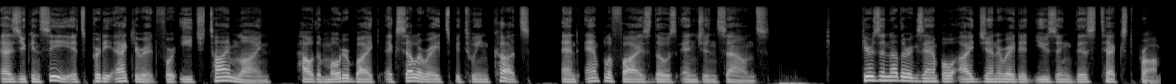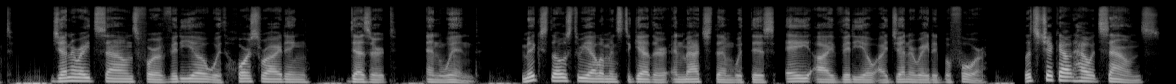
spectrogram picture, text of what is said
As you can see, it's pretty accurate for each timeline, how the motorbike accelerates between cuts and amplifies those engine sounds. Here's another example I generated using this text prompt. Generate sounds for a video with horse riding, desert, and wind. Mix those three elements together and match them with this AI video I generated before. Let's check out how it sounds.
